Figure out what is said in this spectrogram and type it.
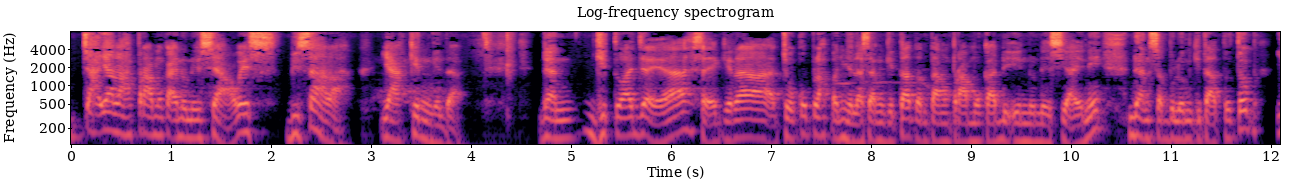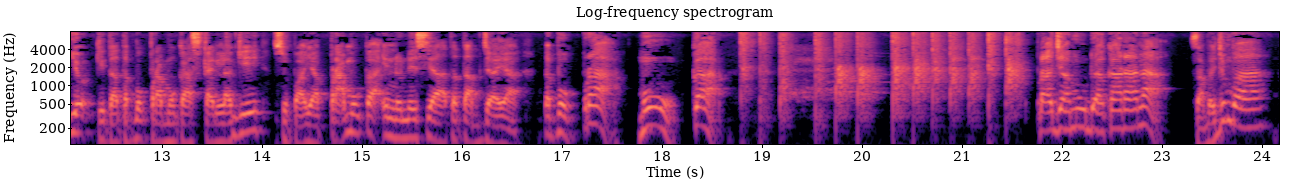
Jayalah pramuka Indonesia. Wes, bisa lah. Yakin kita. Dan gitu aja ya, saya kira cukuplah penjelasan kita tentang pramuka di Indonesia ini. Dan sebelum kita tutup, yuk kita tepuk pramuka sekali lagi supaya pramuka Indonesia tetap jaya. Tepuk pramuka. Praja Muda Karana. Sampai jumpa.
